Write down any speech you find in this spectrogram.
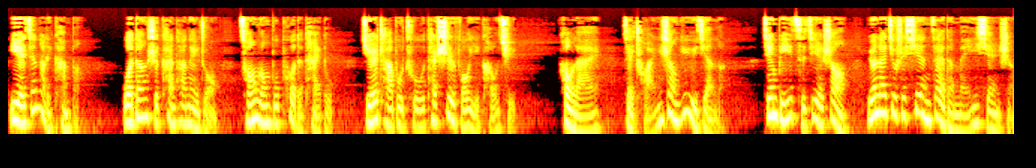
也在那里看榜。我当时看他那种从容不迫的态度，觉察不出他是否已考取。后来。”在船上遇见了，经彼此介绍，原来就是现在的梅先生。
